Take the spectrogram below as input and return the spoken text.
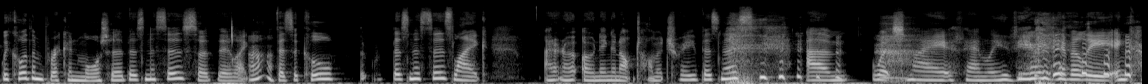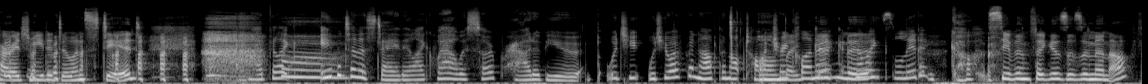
We call them brick and mortar businesses. So they're like ah. physical b- businesses, like, I don't know, owning an optometry business, um, which my family very heavily encouraged me to do instead. And I'd be like, even to this day, they're like, "Wow, we're so proud of you. But would you would you open up an optometry oh clinic?" Like, "Let it go. Seven figures isn't enough."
